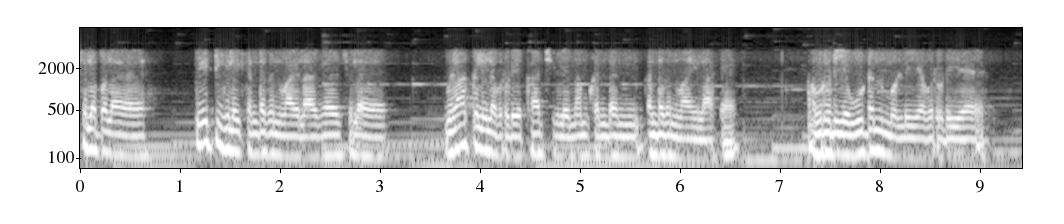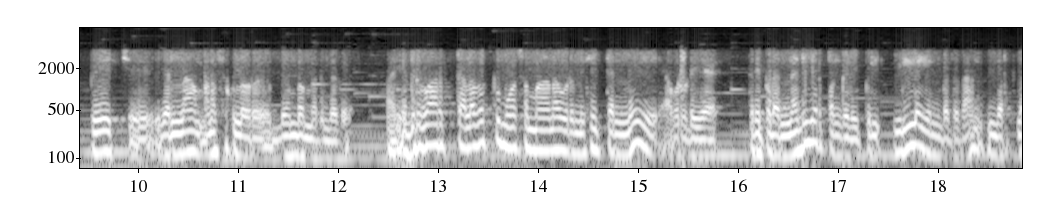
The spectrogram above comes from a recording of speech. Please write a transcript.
சில பல பேட்டிகளை கண்டதன் வாயிலாக சில விழாக்களில் அவருடைய காட்சிகளை எல்லாம் கண்டன் கண்டதன் வாயிலாக அவருடைய உடல் மொழி அவருடைய பேச்சு இதெல்லாம் மனசுக்குள்ள ஒரு பிம்பம் இருந்தது. எதிர்பார்த்த அளவுக்கு மோசமான ஒரு மிகைத்தன்மை அவருடைய திரைப்பட நடிகர் பங்களிப்பில் இல்லை என்பதுதான் இந்த இடத்துல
